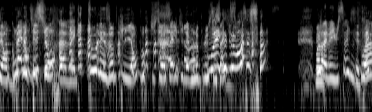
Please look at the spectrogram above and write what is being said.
T'es en compétition avec tous les autres clients pour que tu sois celle qu'il aime le plus. c'est ça qui se passe. Moi, j'avais eu ça une C'est fois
